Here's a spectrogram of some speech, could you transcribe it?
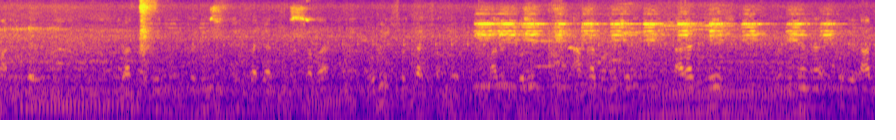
মানুষের সভা সঙ্গে করে আমরা মনে করি সারা দেশ मेरा नाम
